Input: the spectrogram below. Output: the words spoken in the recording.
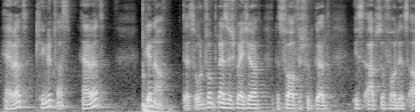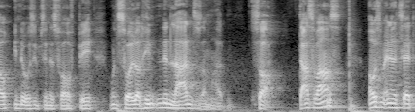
Herbert, klingelt was? Herbert? Genau, der Sohn vom Pressesprecher des VfB Stuttgart ist ab sofort jetzt auch in der U17 des VfB und soll dort hinten den Laden zusammenhalten. So, das war's aus dem NLZ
